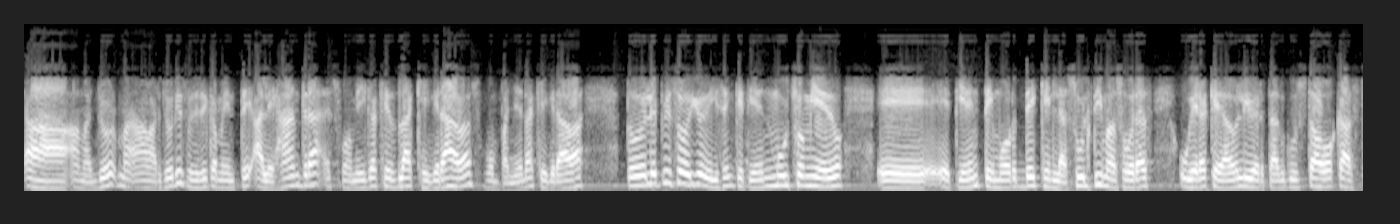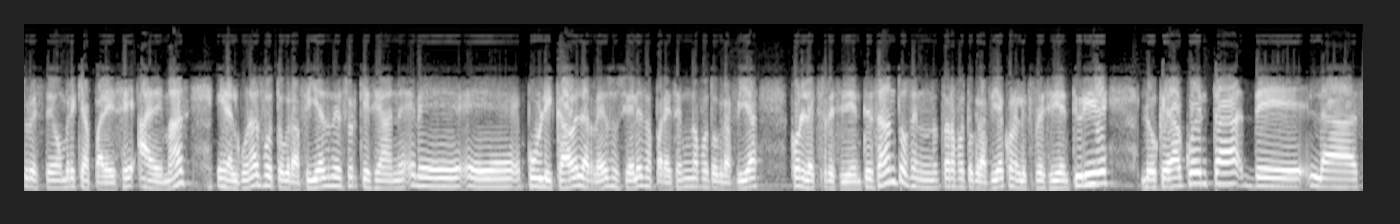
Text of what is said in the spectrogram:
a, a, Mayor, a Marjorie, específicamente Alejandra, su amiga que es la que graba, su compañera que graba todo el episodio, dicen que tienen mucho miedo, eh, eh, tienen temor de que en las últimas horas hubiera quedado en libertad Gustavo Castro, este hombre que aparece además en algunas fotografías, Néstor, que se han eh, eh, publicado en las redes sociales, aparece en una fotografía con el expresidente Santos, en otra fotografía con el expresidente Uribe, lo que da cuenta de las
